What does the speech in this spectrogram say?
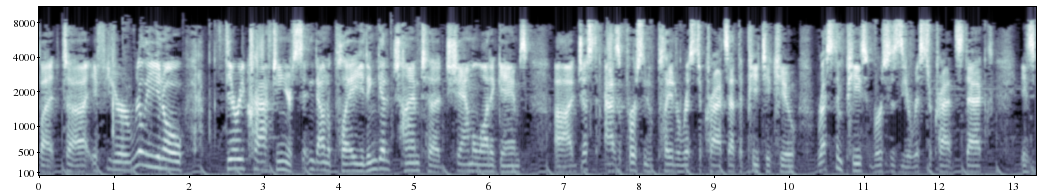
but uh, if you're really, you know, theory crafting, you're sitting down to play, you didn't get a time to jam a lot of games, uh, just as a person who played Aristocrats at the PTQ, Rest in Peace versus the Aristocrats deck is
